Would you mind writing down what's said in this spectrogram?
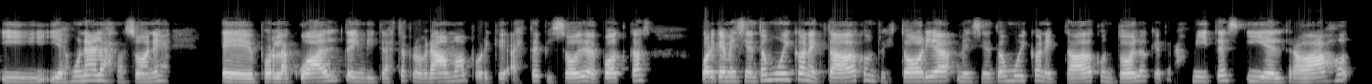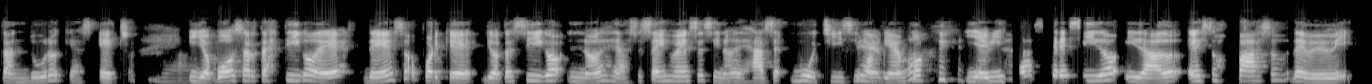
y, y es una de las razones eh, por la cual te invité a este programa, porque a este episodio de podcast, porque me siento muy conectada con tu historia, me siento muy conectada con todo lo que transmites y el trabajo tan duro que has hecho. Y yo puedo ser testigo de, de, eso porque yo te sigo no desde hace seis meses, sino desde hace muchísimo tiempo y he visto has crecido y dado esos pasos de bebé.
